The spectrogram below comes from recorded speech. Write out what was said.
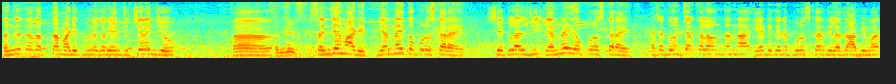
संगीता दत्ता माडिक पुणेकर यांचे चिरंजीव अ, संजय. संजय माडिक यांनाही तो पुरस्कार आहे. शेखलालजी यांनाही हा पुरस्कार आहे. अशा दोन चार कलावंतांना या ठिकाणी पुरस्कार दिल्याचा अभिमान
